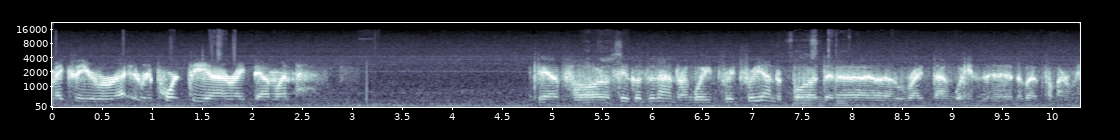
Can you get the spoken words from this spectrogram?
Make the right, report the uh, right downwind. Yeah, for circle to land runway 33 and report uh, right downwind uh, November from Army.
